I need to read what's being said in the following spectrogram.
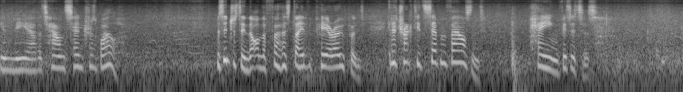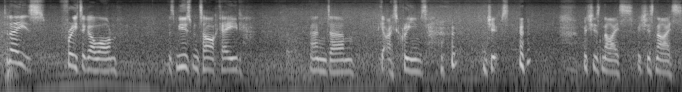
in the, uh, the town centre as well. It's interesting that on the first day the pier opened, it attracted 7,000 paying visitors. Today it's free to go on. There's amusement arcade and um, get ice creams and chips. which is nice, which is nice.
